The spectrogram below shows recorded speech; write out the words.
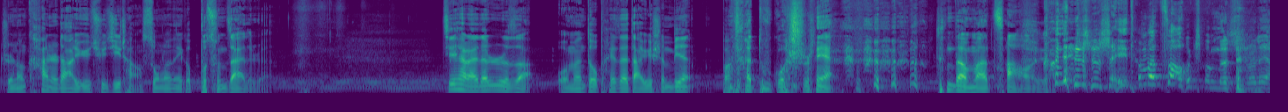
只能看着大鱼去机场送了那个不存在的人。接下来的日子，我们都陪在大鱼身边，帮他度过失恋。真他妈操！关键是谁他妈造成的失恋？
